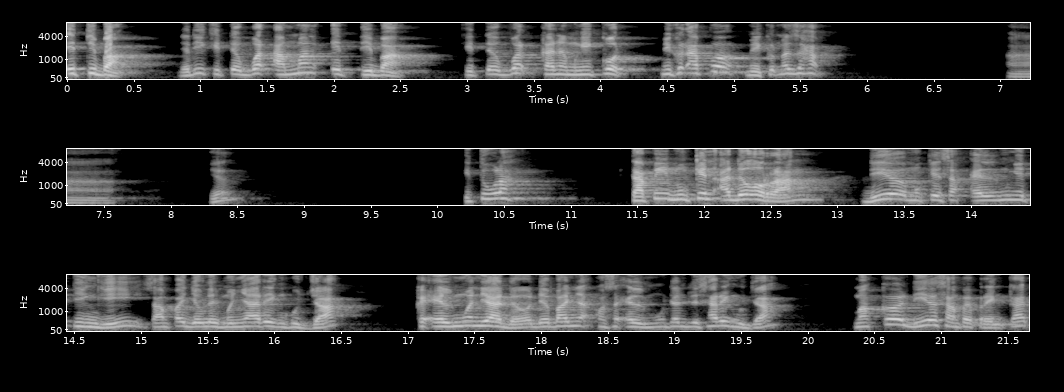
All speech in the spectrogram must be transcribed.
ittiba. Jadi kita buat amal ittiba. Kita buat kerana mengikut. Mengikut apa? Mengikut mazhab. Ha, ya. Itulah. Tapi mungkin ada orang dia mungkin ilmunya tinggi sampai dia boleh menyaring hujah. Keilmuan dia ada, dia banyak kuasa ilmu dan dia saring hujah, maka dia sampai peringkat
